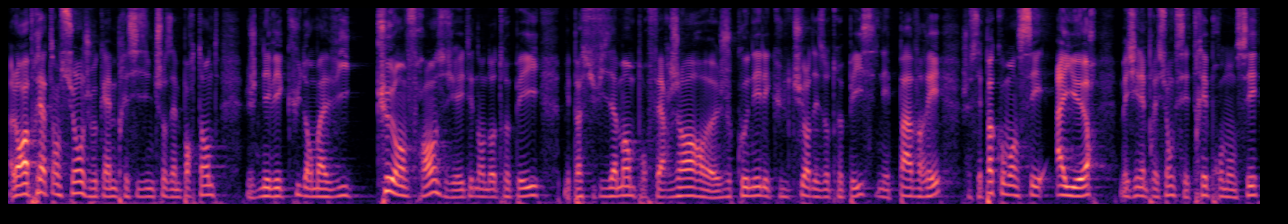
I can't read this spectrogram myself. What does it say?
Alors après, attention, je veux quand même préciser une chose importante, je n'ai vécu dans ma vie que en France. J'ai été dans d'autres pays, mais pas suffisamment pour faire genre euh, je connais les cultures des autres pays. Ce n'est pas vrai. Je ne sais pas comment c'est ailleurs, mais j'ai l'impression que c'est très prononcé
